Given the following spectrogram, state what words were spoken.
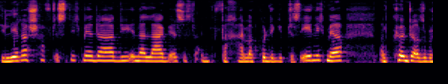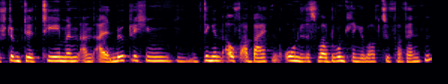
die Lehrerschaft ist nicht mehr da, die in der Lage ist, ist ein Fach Heimatkunde gibt es eh nicht mehr. Man könnte also bestimmte Themen an allen möglichen Dingen aufarbeiten, ohne das Wort Rundling überhaupt zu verwenden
